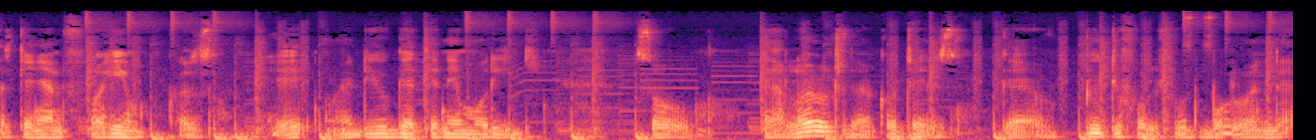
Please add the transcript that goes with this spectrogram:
as Kenyan for him because hey, where do you get the name Origi? So they are loyal to their coaches. They have beautiful football when their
